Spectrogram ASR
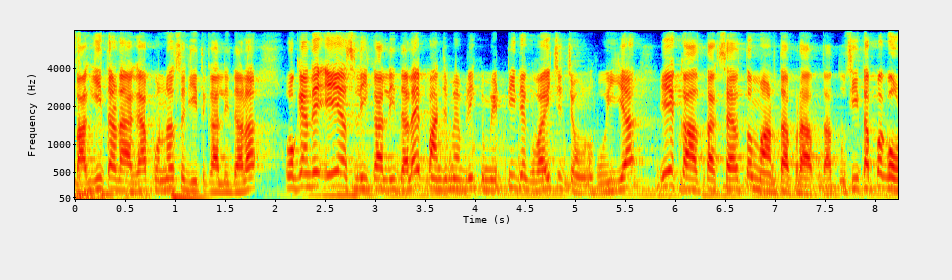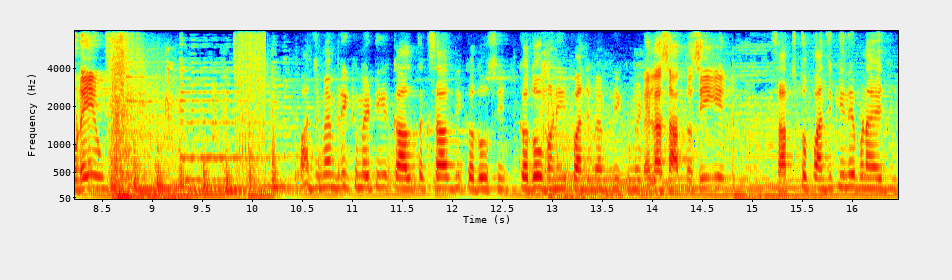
ਬਾਗੀ ਧੜਾ ਹੈਗਾ ਪੁਨਰ ਸੁਜੀਤ ਅਕਾਲੀ ਦਲ। ਆ ਉਹ ਕਹਿੰਦੇ ਇਹ ਅਸਲੀ ਅਕਾਲੀ ਦਲ ਹੈ ਪੰਜ ਮੈਂਬਰੀ ਕਮੇਟੀ ਦੇ ਅਗਵਾਈ 'ਚ ਚੋਣ ਹੋਈ ਆ। ਇਹ ਅਕਾਲ ਤਖਤ ਸਾਹਿਬ ਤੋਂ ਮਾਨਤਾ ਪ੍ਰਾਪਤ ਆ। ਤੁਸੀਂ ਤਾਂ ਭਗੌੜੇ ਹੋ। ਪੰਜ ਮੈਂਬਰੀ ਕਮੇਟੀ ਅਕਾਲ ਤਖਤ ਸਾਹਿਬ ਦੀ ਕਦੋਂ ਸੀ? ਕਦੋਂ ਬਣੀ ਪੰਜ ਮੈਂਬਰੀ ਕਮੇਟੀ? ਪਹਿਲਾਂ ਸੱਤ ਸੀਗੇ। ਸੱਤ ਤੋਂ ਪੰਜ ਕਿਹਨੇ ਬਣਾਏ ਜੀ?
